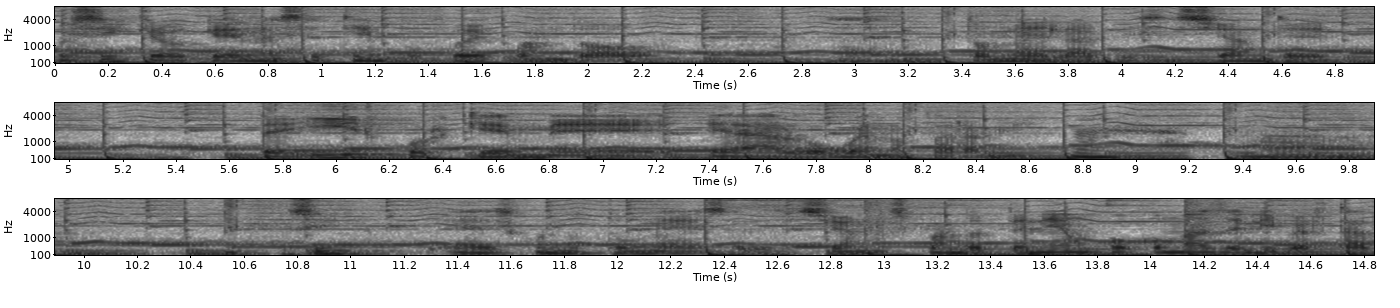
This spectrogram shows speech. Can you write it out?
pues sí, creo que en ese tiempo fue cuando eh, tomé la decisión de, de ir porque me era algo bueno para mí. Ah, pues sí, es cuando tomé esa decisión, es cuando tenía un poco más de libertad,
